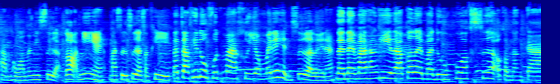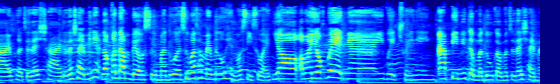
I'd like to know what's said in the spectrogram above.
ทำเพราะว่าไม่มีเสื้อก็นี่ไง มาซื้อเสื้อสักที แต่จากที่ดูฟุตมาคือยังไม่ได้เห็นเสื้อเลยนะไหนๆมาทั้งทีแล้วก็เลยมาดูพวกเสื้อออกกำลังกายเผื่อจะได้ใช้จะได้ใช้ไหมเนี่ยแล้วก็ดัมเบลซื้อมาด้วยซื้อมาทำไมไม่รู้เห็นว่าสีสวยยอกเอามายกเวทไงเวทเทรนนิ่งอะปีนี้เดี๋ยวมาดูกันว่าจะได้ใช้ไหม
